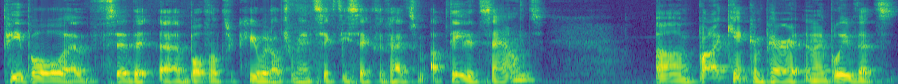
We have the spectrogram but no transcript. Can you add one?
people have said that uh, both Ultra Q and Ultraman 66 have had some updated sounds. Um, but I can't compare it, and I believe that's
